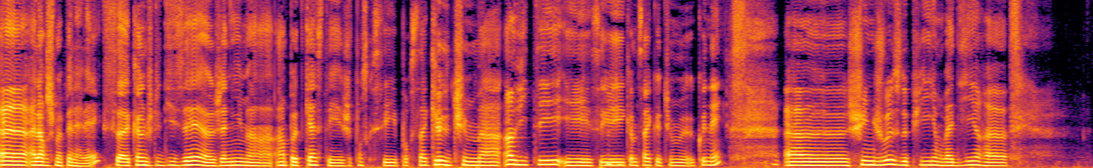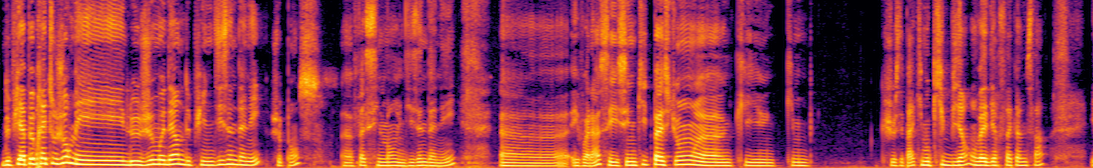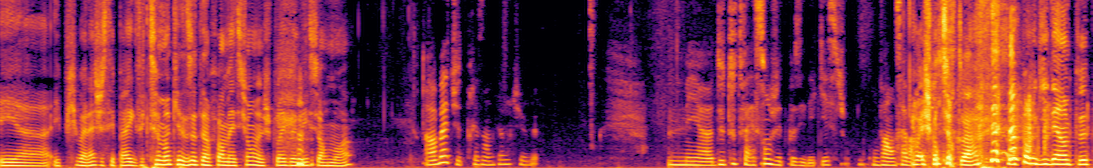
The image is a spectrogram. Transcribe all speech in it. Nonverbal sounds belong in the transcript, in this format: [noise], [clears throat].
Euh, alors, je m'appelle Alex. Euh, Comme je le disais, euh, j'anime un, un podcast et je pense que c'est pour ça que tu m'as invité et c'est comme ça que tu me connais. Euh, je suis une joueuse depuis, on va dire, euh, depuis à peu près toujours, mais le jeu moderne depuis une dizaine d'années, je pense. Facilement une dizaine d'années. Et voilà, c'est une petite passion qui, qui me je sais pas, qui m'occupe bien, on va dire ça comme ça. Et, euh, et puis voilà, je sais pas exactement [laughs] quelles autres informations euh, je pourrais donner [laughs] sur moi. Ah bah tu te présentes comme tu veux. Mais euh, de toute façon, je vais te poser des questions. Donc on va en savoir. Ouais, je compte sur toi [laughs] pour me guider un peu.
